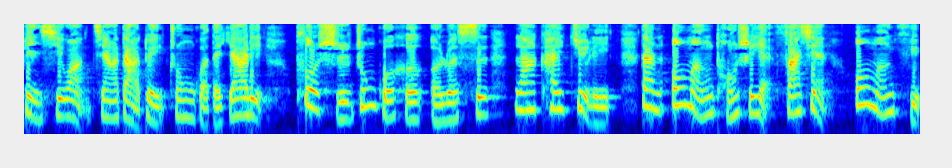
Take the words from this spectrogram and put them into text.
并希望加大对中国的压力，迫使中国和俄罗斯拉开距离。但欧盟同时也发现，欧盟与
